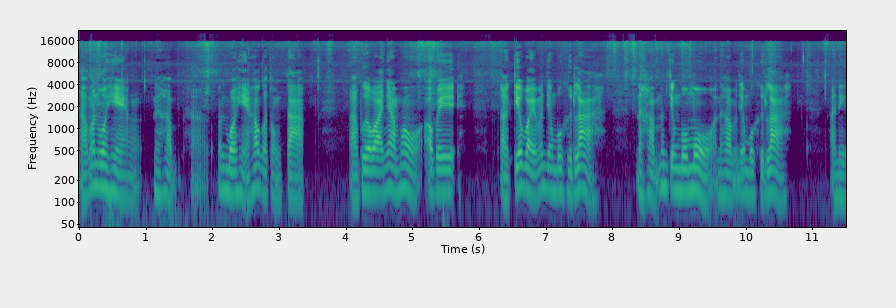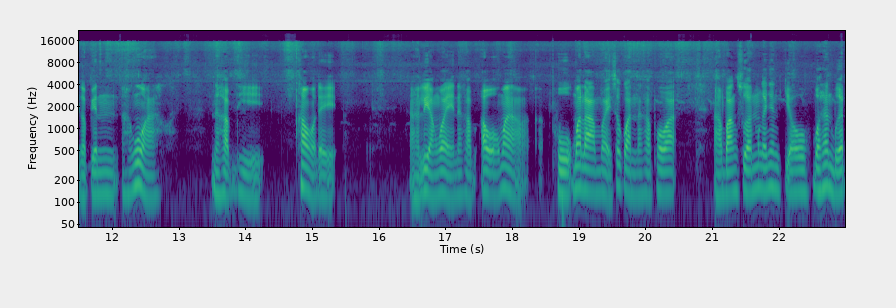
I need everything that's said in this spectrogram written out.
อ่ามันบ่แห้งนะครับอ่ามันบ่แห้งเฮาก็ต้องตาก อ่าเพื่อว่าย่ามเฮาเอาไปอ่าเก็บไว้มันจังบ่ขึ้นล่านะครับ มันจังบ่โมนะครับ มันจังบ่ขึ้นล่า อันนี้ก็เป็นงัวนะครับ ที่เฮาได้เลี้ยงไว้นะครับ เอาออกมาผูกมาลามไว้สักวันนะครับ เพราะว่าบางส่วนมันก็ยังเกี่ยวบ่ทันเบิด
